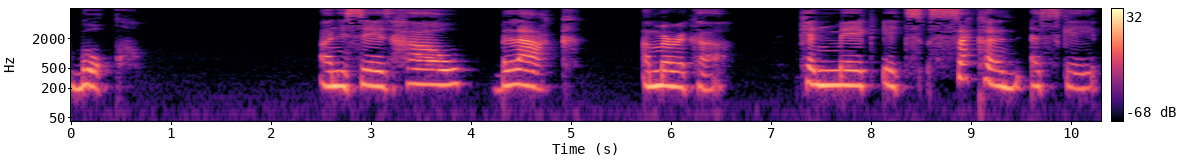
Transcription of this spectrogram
book. And it says how black America can make its second escape.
